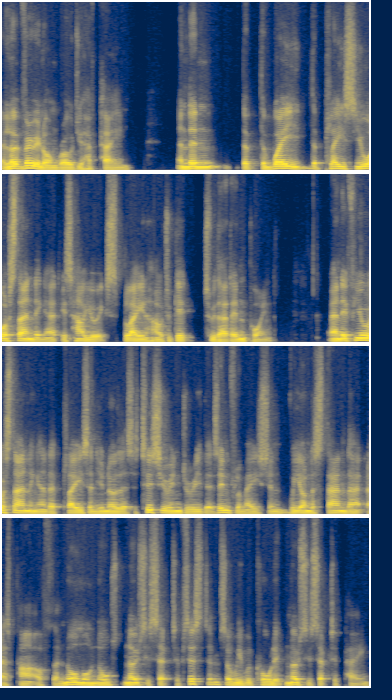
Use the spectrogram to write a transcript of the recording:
a very long road, you have pain. And then the, the way, the place you are standing at is how you explain how to get to that endpoint. And if you are standing at a place and you know there's a tissue injury, there's inflammation, we understand that as part of the normal nociceptive system. So we would call it nociceptive pain.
